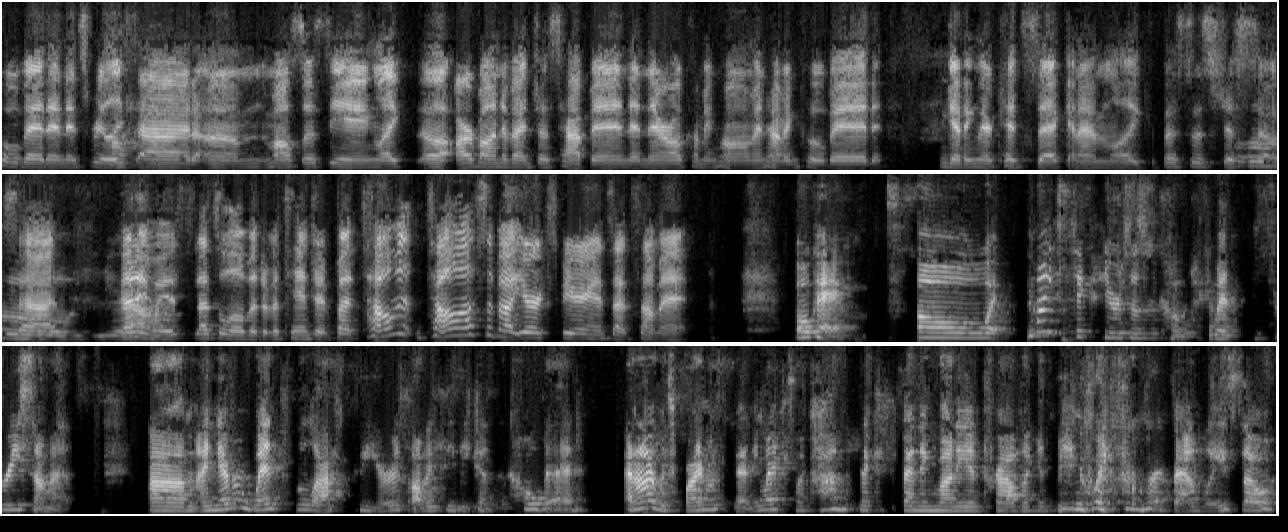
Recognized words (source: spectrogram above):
COVID and it's really uh-huh. sad. Um, I'm also seeing like the Arbonne event just happened and they're all coming home and having COVID getting their kids sick and i'm like this is just so oh, sad yeah. but anyways that's a little bit of a tangent but tell me tell us about your experience at summit. Okay so in my six years as a coach i went to three summits. Um, i never went to the last two years obviously because of covid and I was fine with it anyway. It's like I'm sick of spending money and traveling and being away from my family. So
